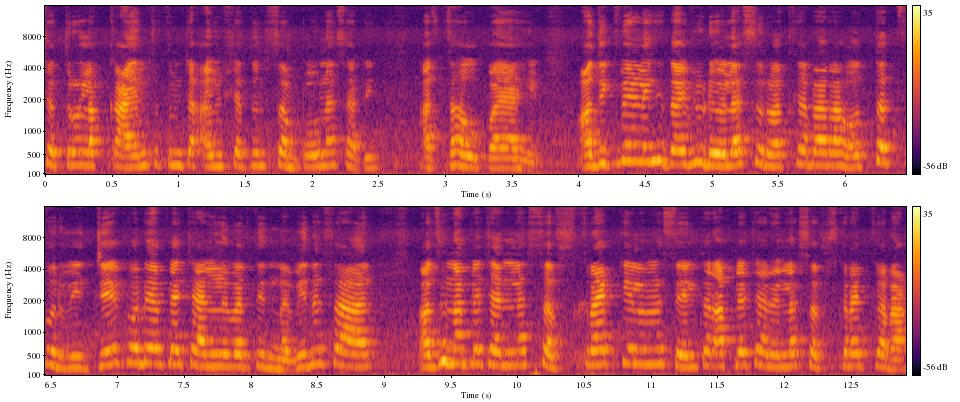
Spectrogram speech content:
शत्रूला कायमचं तुमच्या आयुष्यातून संपवण्यासाठी आजचा हा उपाय आहे. अधिक वेळ घेता व्हिडिओला सुरुवात करणार आहोत. तत्पूर्वी जे कोणी आपल्या चॅनलवरती नवीन असाल अजून आपल्या चॅनलला सबस्क्राईब केलं नसेल तर आपल्या चॅनलला सबस्क्राईब करा.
